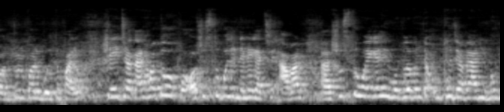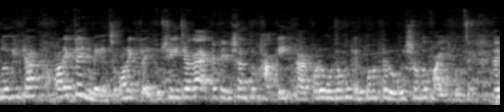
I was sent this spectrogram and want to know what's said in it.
কন্ট্রোল করে বলতে পারো, সেই জায়গায় হয়তো অসুস্থ বলে নেমে গেছে। আবার সুস্থ হয়ে গেলে হিমোগ্লোবিনটা উঠে যাবে, আর হিমোগ্লোবিনটা অনেকটাই নেমে গেছে, অনেকটাই। তো সেই জায়গায় একটা টেনশন তো থাকেই। তারপরে ও যখন এরকম একটা রোগের সঙ্গে ফাইট করছে, তাই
